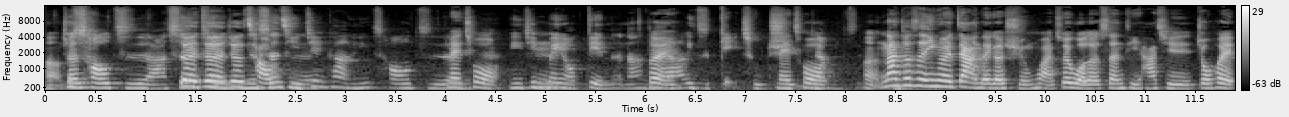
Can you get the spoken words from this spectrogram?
嗯，就超支啊。对对，就是超支。身体健康已经超支了，没错，已经没有电了，然后还要一直给出去，没错。嗯，那就是因为这样的一个循环，所以我的身体它其实就会。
